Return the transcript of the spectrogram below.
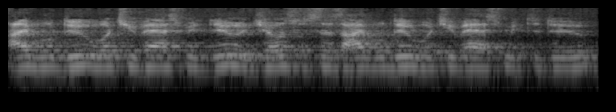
I will do what you've asked me to do, and Joseph says, I will do what you've asked me to do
